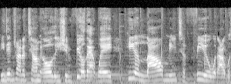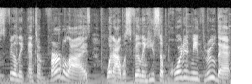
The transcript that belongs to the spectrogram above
He didn't try to tell me, oh, you shouldn't feel that way. He allowed me to feel what I was feeling and to verbalize what I was feeling. He supported me through that.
